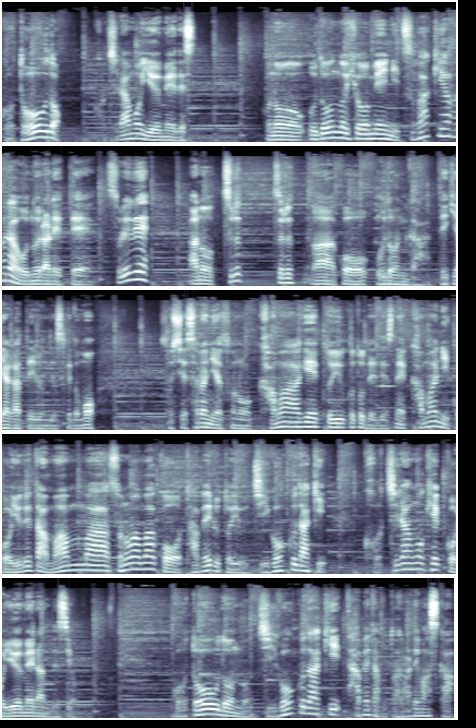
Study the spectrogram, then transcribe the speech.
五島うどん。こちらも有名です。このうどんの表面に椿油を塗られてそれであのつるつるなこううどんが出来上がっているんですけどもそしてさらにはその釜揚げということでですね釜にこう茹でたまんまそのままこう食べるという地獄炊き。こちらも結構有名なんですよ。五島うどんの地獄炊き食べたことあられますか？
